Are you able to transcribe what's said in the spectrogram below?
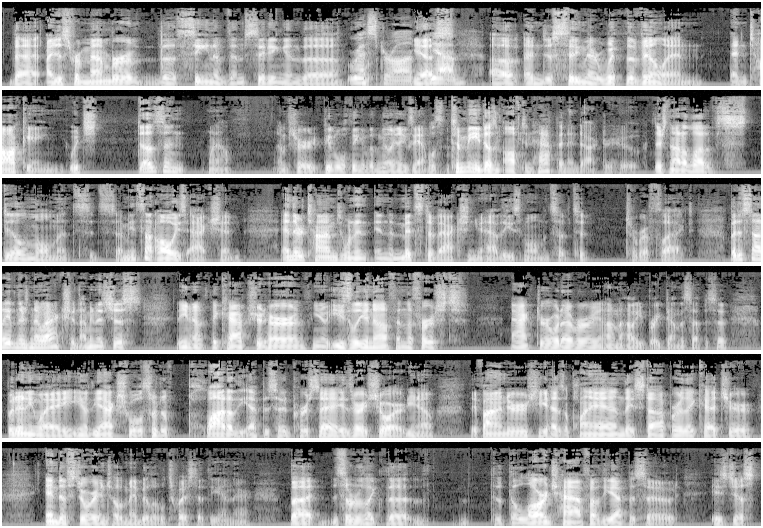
That I just remember the scene of them sitting in the Restaurant. yes, Yeah. uh, and just sitting there with the villain and talking, which doesn't. Well, I'm sure people will think of a million examples. To me, it doesn't often happen in Doctor Who. There's not a lot of still moments. It's I mean, it's not always action, and there are times when in, in the midst of action you have these moments of to to reflect. But it's not even there's no action. I mean, it's just you know they captured her you know easily enough in the first act or whatever. I don't know how you break down this episode, but anyway, you know the actual sort of plot of the episode per se is very short. You know, they find her, she has a plan, they stop her, they catch her. End of story until maybe a little twist at the end there. But sort of like the the, the large half of the episode is just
